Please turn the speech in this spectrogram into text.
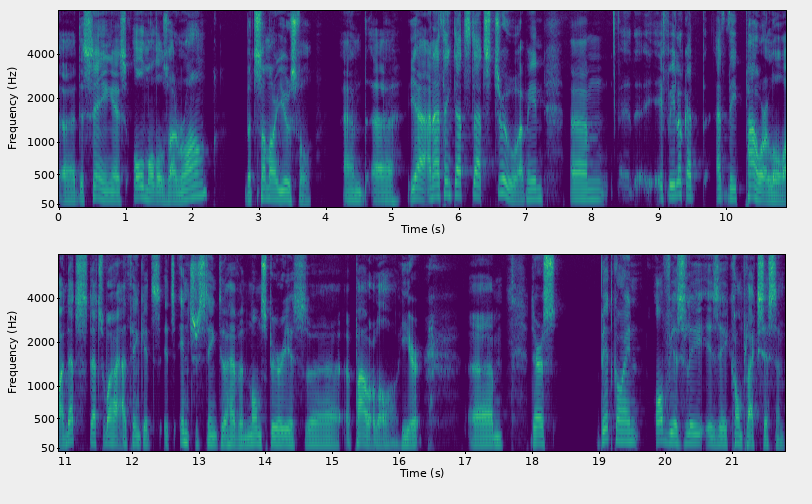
uh, the saying is all models are wrong but some are useful. And uh, yeah and i think that's that's true. I mean um, if we look at at the power law and that's that's why i think it's it's interesting to have a non-spurious uh, power law here um, there's bitcoin obviously is a complex system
